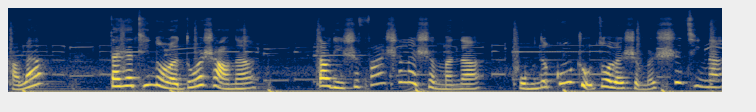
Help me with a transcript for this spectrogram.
好了，大家听懂了多少呢？到底是发生了什么呢？我们的公主做了什么事情呢？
